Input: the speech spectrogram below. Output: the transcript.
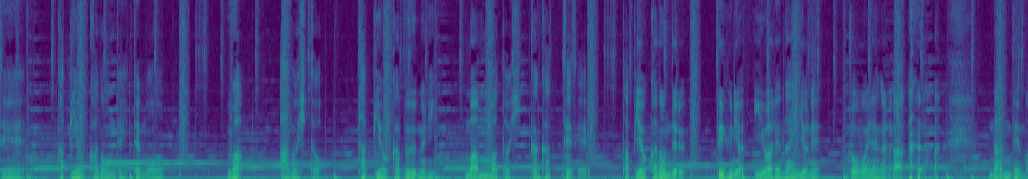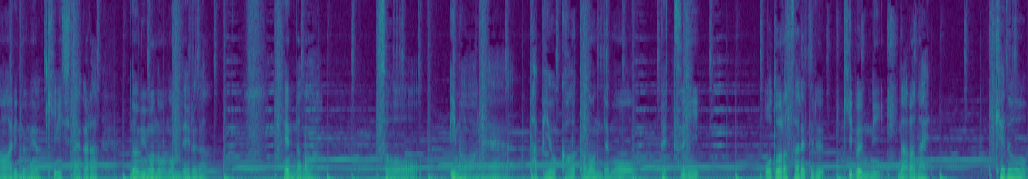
てタピオカ飲んでいてもうわあの人。タピオカブームにまんまと引っかかっててタピオカ飲んでるっていう風には言われないよねと思いながら なんで周りの目を気にしながら飲み物を飲んでいるな変だな。そう今はねタピオカを頼んでも別に踊らされてる気分にならない。けど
